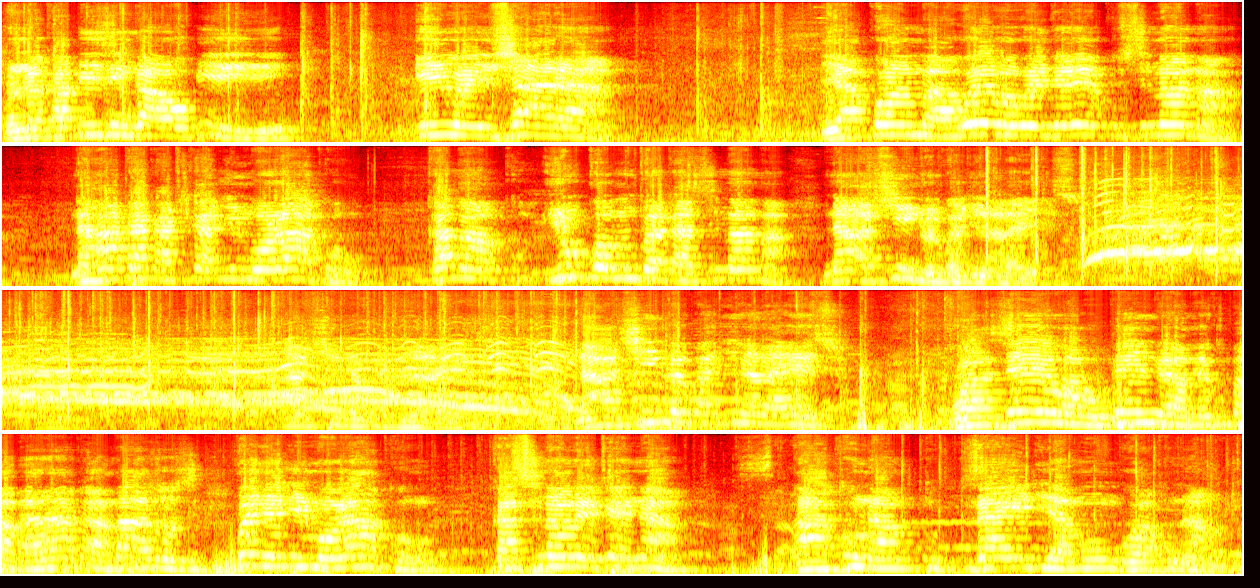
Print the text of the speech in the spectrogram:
tunakabidhi ngao hii iwe ishara ya kwamba wewe uendelee kusimama na hata katika jimbo lako, kama yuko mtu atasimama na ashindwe kwa jina la Yesu, na ashindwe kwa jina la Yesu, na kwa jina la Yesu. Wazee wa Lupembe wamekupa baraka ambazo kwenye jimbo lako, kasimame tena. Hakuna mtu zaidi ya Mungu, hakuna mtu.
